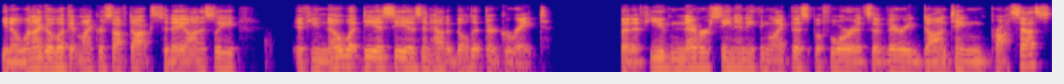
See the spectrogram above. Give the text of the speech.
you know, when I go look at Microsoft Docs today, honestly, if you know what DSC is and how to build it, they're great. But if you've never seen anything like this before, it's a very daunting process.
